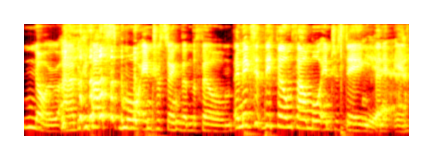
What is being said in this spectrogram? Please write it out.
No, uh, because that's more interesting than the film. It makes it the film sound more interesting than it is.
